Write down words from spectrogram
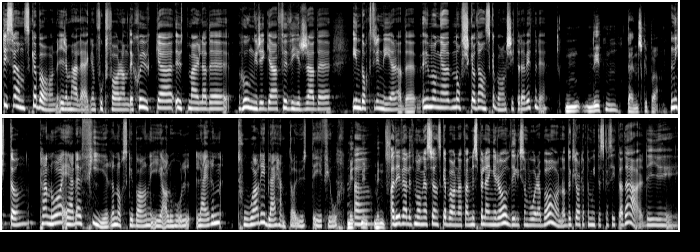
80 svenska barn i de här lägren fortfarande. Sjuka, utmärglade, hungriga, förvirrade, indoktrinerade. Hur många norska och danska barn sitter där, vet ni det? 19 danske barn. 19. Per nå er det fire norske barn i Al-Hol-lejren. To av de blev hentet ut i fjor. Men, ja. men, men... ja, det är väldigt många svenska barn. Men det spelar ingen roll, det är liksom våra barn. Och det är klart att de inte ska sitta där. Det är ju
